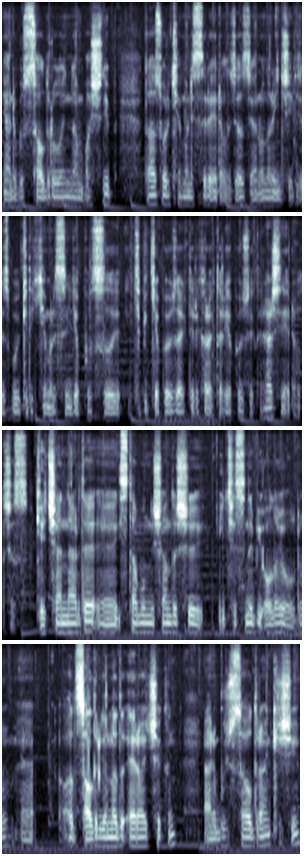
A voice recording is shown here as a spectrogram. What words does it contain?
Yani bu saldırı olayından başlayıp daha sonra Kemalistleri ele alacağız. Yani onları inceleyeceğiz. Bu ülkedeki Kemalistlerin yapısı, tipik yapı özellikleri, karakter yapı özellikleri her şeyi ele alacağız. Geçenlerde e, İstanbul Nişantaşı ilçesinde bir olay oldu. E, ad- saldırganın adı Eray Çakın. Yani bu saldıran kişi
